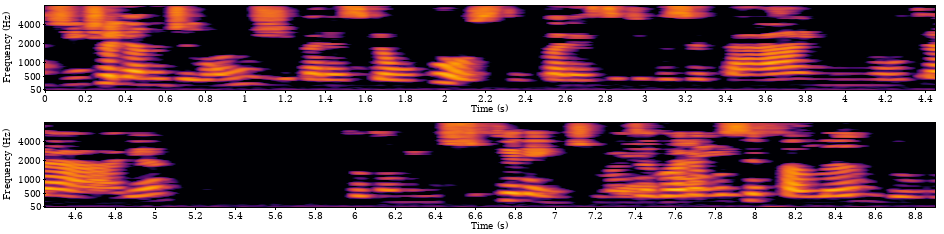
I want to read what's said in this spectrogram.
a gente olhando de longe parece que é o oposto. Parece que você tá em outra área totalmente diferente. Mas é, agora mas... você falando,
